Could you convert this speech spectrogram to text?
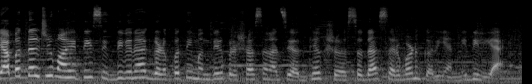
याबद्दलची माहिती सिद्धिविनायक गणपती मंदिर प्रशासनाचे अध्यक्ष सदा सरवणकर यांनी दिली आहे.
